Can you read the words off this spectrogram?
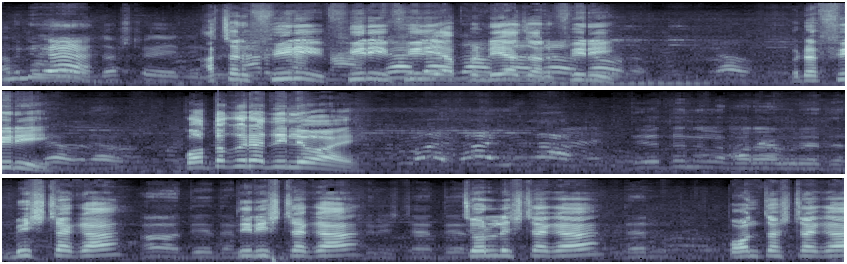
আপনি দশ আচ্ছা ফ্রি ফ্রি ফ্রি আপনি নিয়ে যান ফ্রি। ওটা ফ্রি। কত করে দিলে হয়? বিশ টাকা তিরিশ টাকা চল্লিশ টাকা পঞ্চাশ টাকা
